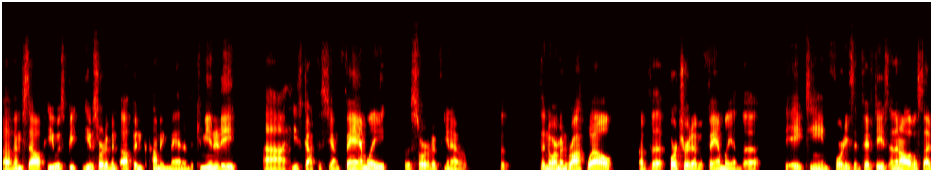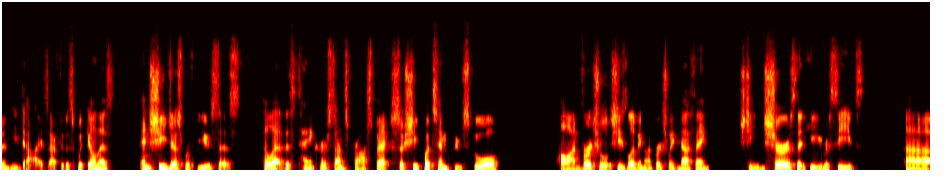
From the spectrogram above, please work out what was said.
of himself. He was be, he was sort of an up and coming man in the community. Uh, he's got this young family. It was sort of you know the, the Norman Rockwell of the portrait of a family in the the 1840s and 50s, and then all of a sudden he dies after this quick illness, and she just refuses to let this tank her son's prospects. So she puts him through school on virtual. She's living on virtually nothing. She ensures that he receives uh,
